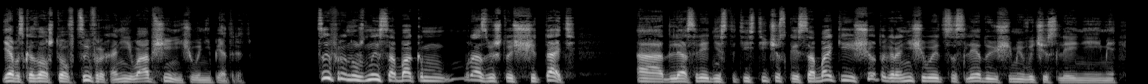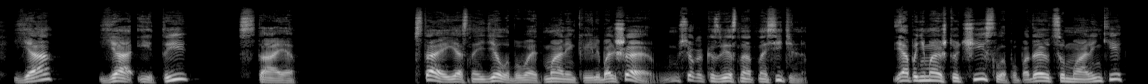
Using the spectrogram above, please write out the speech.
Я бы сказал, что в цифрах они вообще ничего не петрят. Цифры нужны собакам разве что считать, а для среднестатистической собаки счет ограничивается следующими вычислениями. Я, я и ты, стая. Стая, ясное дело, бывает маленькая или большая, все, как известно, относительно. Я понимаю, что числа попадаются маленькие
